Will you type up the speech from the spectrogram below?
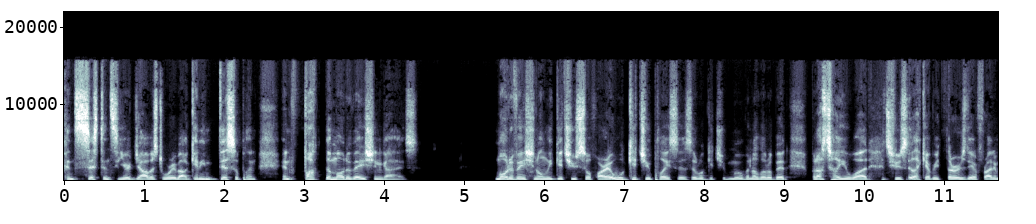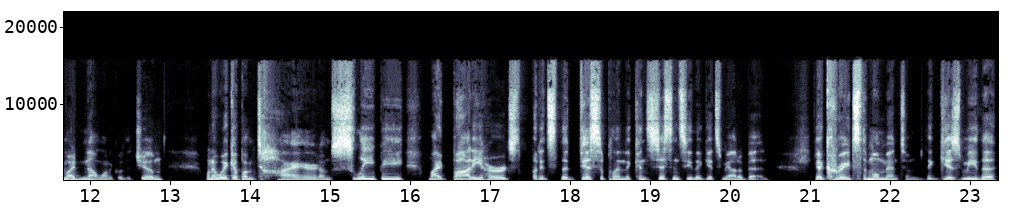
consistency. Your job is to worry about getting discipline. And fuck the motivation, guys. Motivation only gets you so far. It will get you places. It will get you moving a little bit. But I'll tell you what, it's usually like every Thursday or Friday. I do not want to go to the gym. When I wake up, I'm tired, I'm sleepy, my body hurts, but it's the discipline, the consistency that gets me out of bed, that creates the momentum, that gives me the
